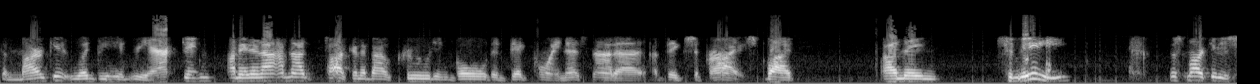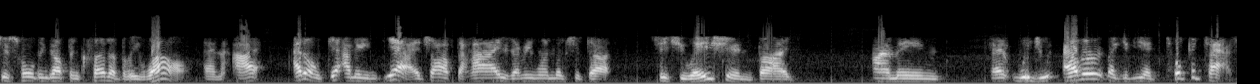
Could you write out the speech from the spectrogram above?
the market would be reacting? I mean, and I, I'm not talking about crude and gold and Bitcoin. That's not a, a big surprise. But, I mean, to me, this market is just holding up incredibly well. And I, I don't get, I mean, yeah, it's off the highs. Everyone looks at the situation, but I mean, eh, would you ever, like if you had took a test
